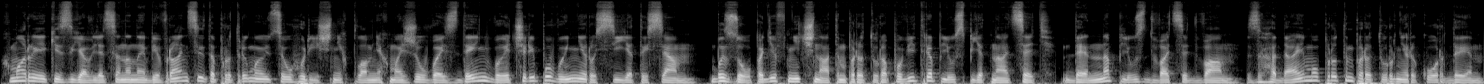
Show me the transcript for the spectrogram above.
Хмари, які з'являться на небі вранці та протримаються у горішніх плавнях майже увесь день, ввечері повинні розсіятися. Без опадів нічна температура повітря плюс 15, денна плюс 22. Згадаємо про температурні рекорди.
